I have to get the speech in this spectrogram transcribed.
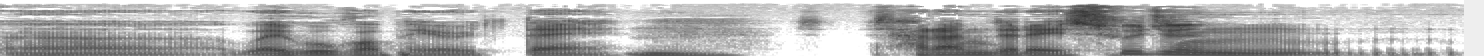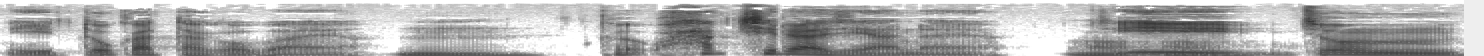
어, 외국어 배울 때 음. 사람들의 수준이 똑같다고 봐요. 음. 그 확실하지 않아요. 이 좀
